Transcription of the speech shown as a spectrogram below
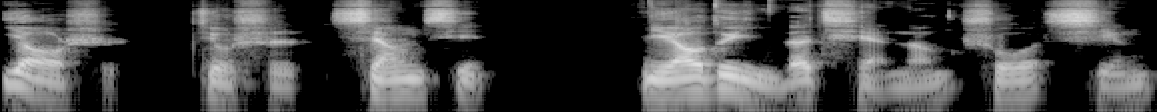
钥匙就是相信，你要对你的潜能说行。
